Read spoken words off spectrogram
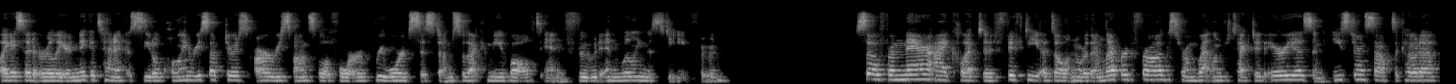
like I said earlier, nicotinic acetylcholine receptors are responsible for reward systems, so that can be involved in food and willingness to eat food. So from there, I collected 50 adult northern leopard frogs from wetland protected areas in eastern South Dakota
